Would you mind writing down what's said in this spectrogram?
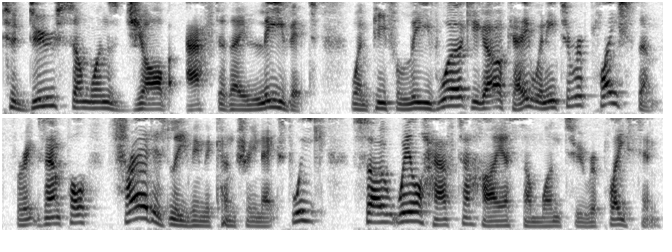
to do someone's job after they leave it. When people leave work, you go, okay, we need to replace them. For example, Fred is leaving the country next week, so we'll have to hire someone to replace him.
